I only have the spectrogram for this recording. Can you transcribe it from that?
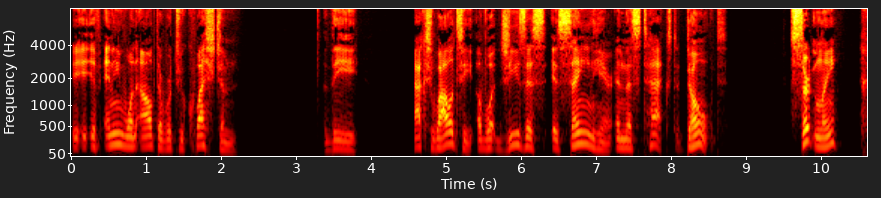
If anyone out there were to question the actuality of what Jesus is saying here in this text, don't. Certainly,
